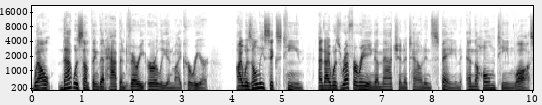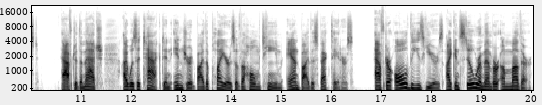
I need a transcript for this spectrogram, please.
Well, that was something that happened very early in my career. I was only 16, and I was refereeing a match in a town in Spain, and the home team lost. After the match, I was attacked and injured by the players of the home team and by the spectators. After all these years, I can still remember a mother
